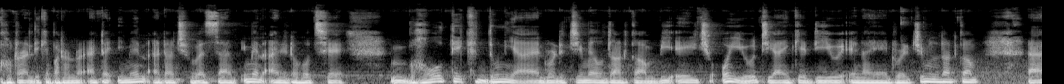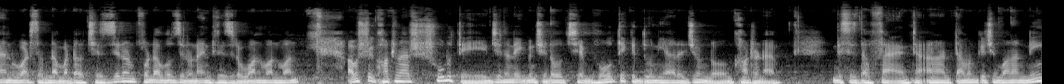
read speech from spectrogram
ঘটনা লিখে পাঠানোর। একটা ইমেল একটা হচ্ছে হোয়াটসঅ্যাপ ইমেল আইডিটা হচ্ছে ভৌতিক দুনিয়া at Gmail dot com B H O U T I K D U N I at Gmail dot com and WhatsApp নাম্বারটা হচ্ছে zero four double zero nine three zero one one one অবশ্যই ঘটনার শুরুতে যেটা লিখবেন সেটা হচ্ছে ভৌতিক দুনিয়ার জন্য ঘটনা। দিস ইজ দ্য ফ্যাক্ট আর তেমন কিছু বলার নেই।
